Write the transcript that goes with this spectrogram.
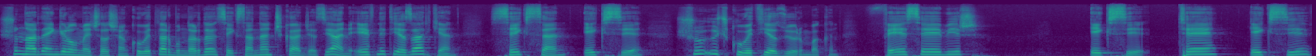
Şunlar da engel olmaya çalışan kuvvetler. Bunları da 80'den çıkaracağız. Yani F neti yazarken 80 eksi şu 3 kuvveti yazıyorum bakın. FS1 eksi T eksi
